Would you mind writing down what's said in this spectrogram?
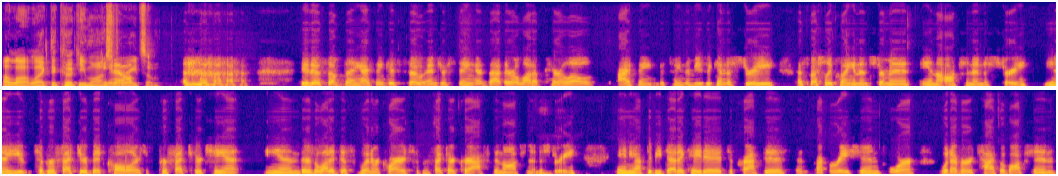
A lot like the Cookie Monster you know, eats them. you know, something I think is so interesting is that there are a lot of parallels, I think, between the music industry, especially playing an instrument, and the auction industry. You know, you to perfect your bid call or to perfect your chant, and there's a lot of discipline required to perfect our craft in the auction mm-hmm. industry. And you have to be dedicated to practice and preparation for whatever type of auction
